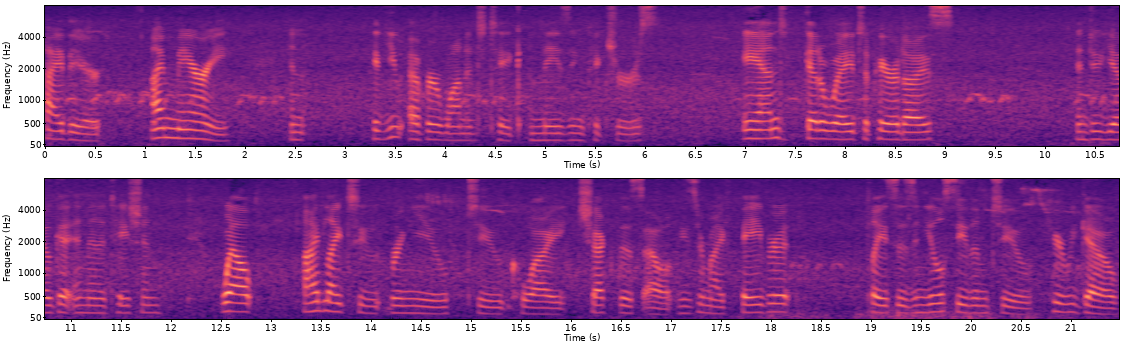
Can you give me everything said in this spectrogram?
Hi there, I'm Mary, and have you ever wanted to take amazing pictures and get away to paradise and do yoga and meditation? Well, I'd like to bring you to Kauai. Check this out. These are my favorite places and you'll see them too. Here we go.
